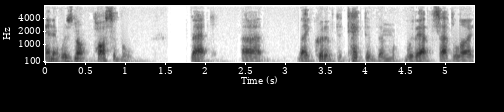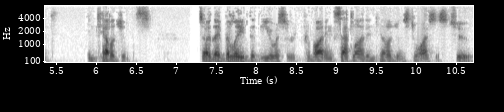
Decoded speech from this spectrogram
And it was not possible that uh, they could have detected them without satellite intelligence. So they believed that the US was providing satellite intelligence to ISIS too.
